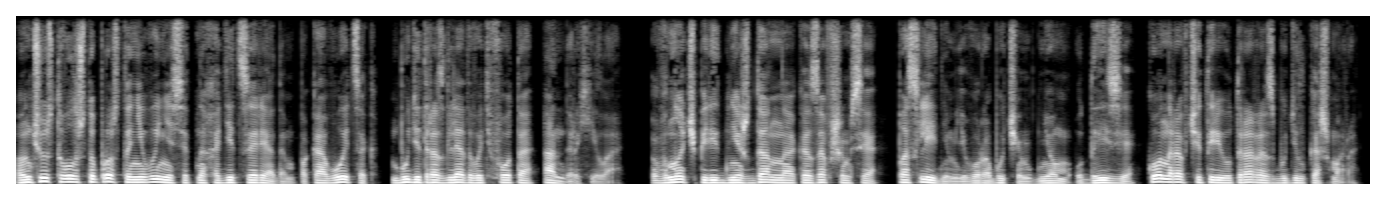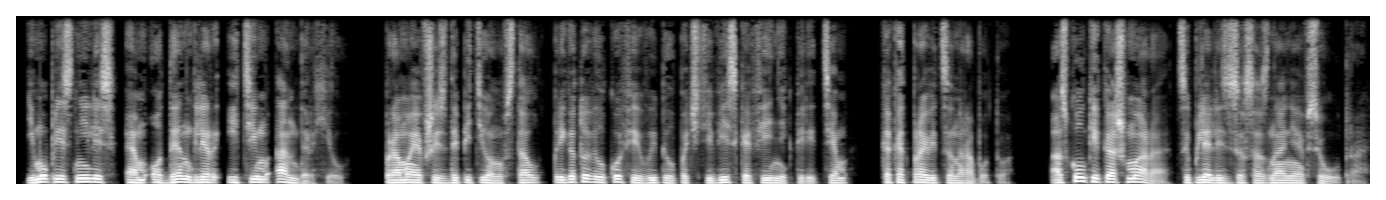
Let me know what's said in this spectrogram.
Он чувствовал, что просто не вынесет находиться рядом, пока Войцек будет разглядывать фото Андерхилла. В ночь перед нежданно оказавшимся последним его рабочим днем у Дейзи, Коннора в 4 утра разбудил кошмар. Ему приснились М.О. Денглер и Тим Андерхилл. Промаявшись до пяти, он встал, приготовил кофе и выпил почти весь кофейник перед тем, как отправиться на работу. Осколки кошмара цеплялись за сознание все утро.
